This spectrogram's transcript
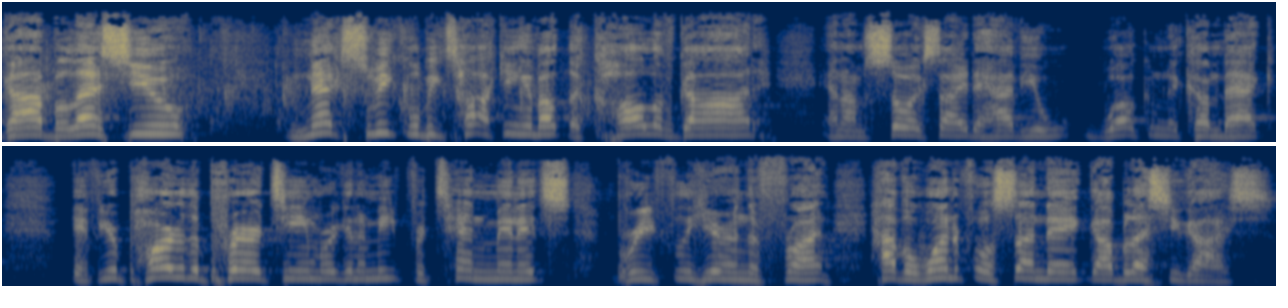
God bless you. Next week, we'll be talking about the call of God, and I'm so excited to have you. Welcome to come back. If you're part of the prayer team, we're going to meet for 10 minutes briefly here in the front. Have a wonderful Sunday. God bless you guys.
